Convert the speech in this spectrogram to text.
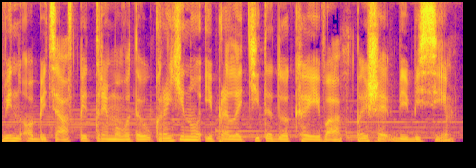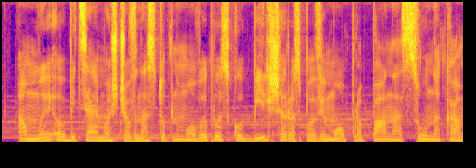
Він обіцяв підтримувати Україну і прилетіти до Києва. Пише BBC. А ми обіцяємо, що в наступному випуску більше розповімо про пана Сунака.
